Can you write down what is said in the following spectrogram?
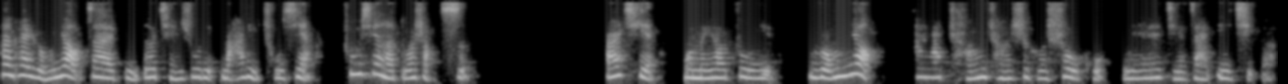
看看荣耀在彼得前书里哪里出现，出现了多少次。而且我们要注意，荣耀它常常是和受苦连接在一起的。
